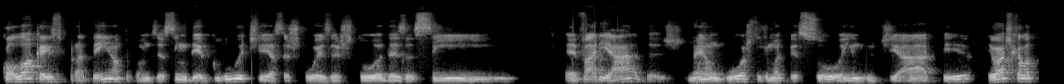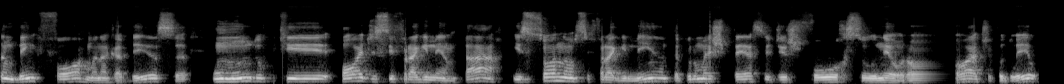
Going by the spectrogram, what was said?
coloca isso para dentro, vamos dizer assim, deglute essas coisas todas assim é, variadas, né, um gosto de uma pessoa indo de A a B, eu acho que ela também forma na cabeça um mundo que pode se fragmentar e só não se fragmenta por uma espécie de esforço neurótico do eu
